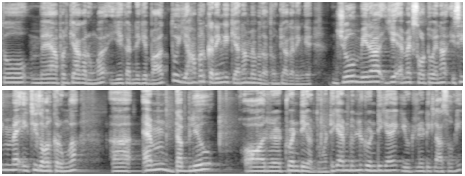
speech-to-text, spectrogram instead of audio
तो मैं यहाँ पर क्या करूँगा? ये करने के बाद तो यहाँ पर करेंगे क्या ना? मैं बताता हूँ क्या करेंगे। जो मेरा ये एम एक्स ऑटो है ना, इसी में मैं एक चीज़ और करूँगा। एम डब्ल्यू और ट्वेंटी कर दूँगा, ठीक है? एम डब्ल्यू ट्वेंटी क्या है? एक यूटिलिटी क्लास होगी,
